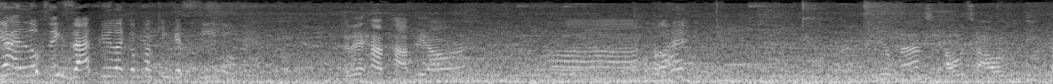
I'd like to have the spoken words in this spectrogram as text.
Yeah, it looks exactly like a fucking casino. Do they have happy hour? Uh, what? 要咩？口罩嗰啲点紧？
